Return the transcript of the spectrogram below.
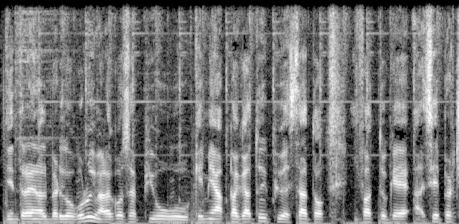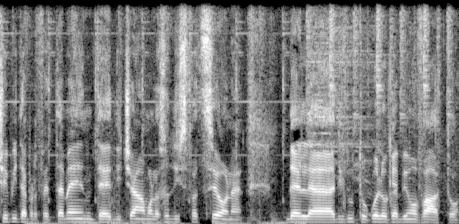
di entrare in albergo con lui, ma la cosa più che mi ha pagato di più è stato il fatto che ah, si è percepita perfettamente diciamo, la soddisfazione del- di tutto quello che abbiamo fatto.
